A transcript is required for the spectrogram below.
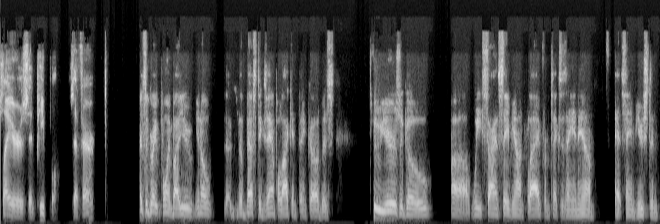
players and people. Is that fair? It's a great point by you. You know, the, the best example I can think of is two years ago, uh, we signed Savion Flagg from Texas A&M at Sam Houston.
